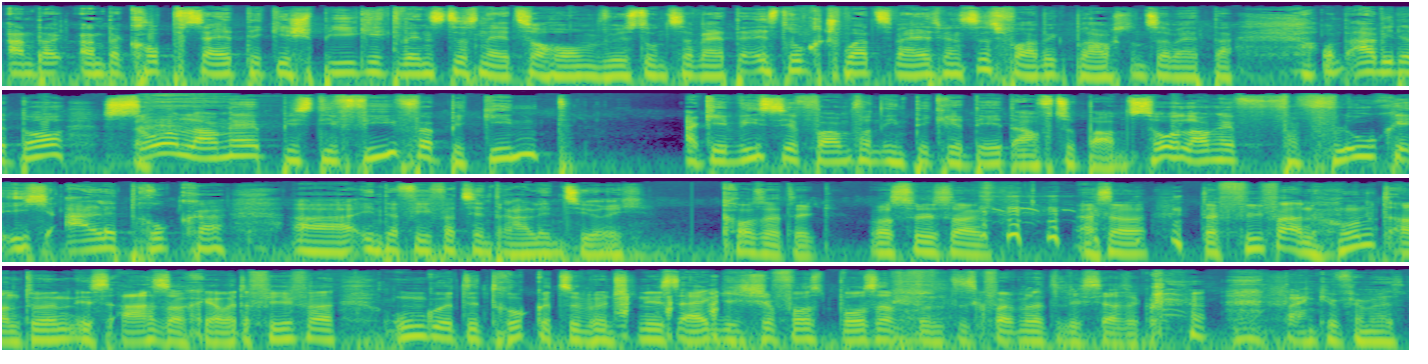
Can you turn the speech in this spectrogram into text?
an der, an der Kopfseite gespiegelt, wenn du das nicht so haben willst und so weiter. Es druckt schwarz-weiß, wenn du das farbig brauchst und so weiter. Und auch wieder da, so lange, bis die FIFA beginnt, eine gewisse Form von Integrität aufzubauen. So lange verfluche ich alle Drucker äh, in der FIFA-Zentrale in Zürich. Großartig. Was soll ich sagen? Also, der FIFA einen Hund antun ist eine Sache, aber der FIFA ungute Drucker zu wünschen ist eigentlich schon fast boshaft und das gefällt mir natürlich sehr, sehr gut. Danke vielmals.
